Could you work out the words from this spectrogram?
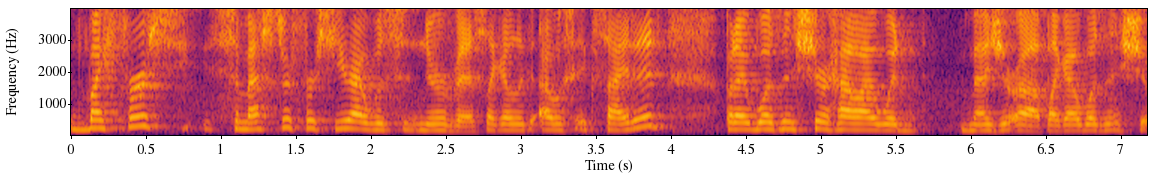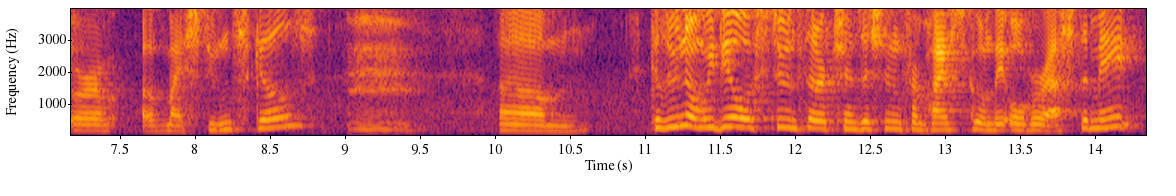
my first semester, first year, I was nervous. Like I was, I was excited, but I wasn't sure how I would measure up. Like I wasn't sure of, of my student skills. Mm. Um, because we know we deal with students that are transitioning from high school and they overestimate,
